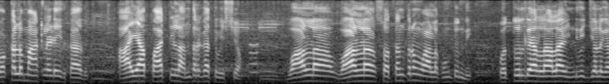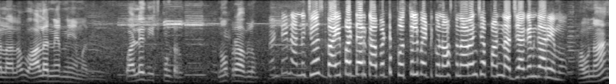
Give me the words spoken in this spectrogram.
ఒకళ్ళు మాట్లాడేది కాదు. ఆయా పార్టీల అంతర్గత విషయం. వాళ్ళ వాళ్ళ స్వతంత్రం వాళ్ళకు ఉంటుంది. పొత్తులతో వెళ్ళాలా ఇండివిజువల్గా వెళ్ళాలా వాళ్ళ నిర్ణయం అది. వాళ్ళే తీసుకుంటారు. No problem. అంటే నన్ను చూసి భయపడ్డారు కాబట్టి పొత్తులు పెట్టుకుని వస్తున్నారని చెప్పి అంటున్నారు జగన్ గారేమో. అవునా?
